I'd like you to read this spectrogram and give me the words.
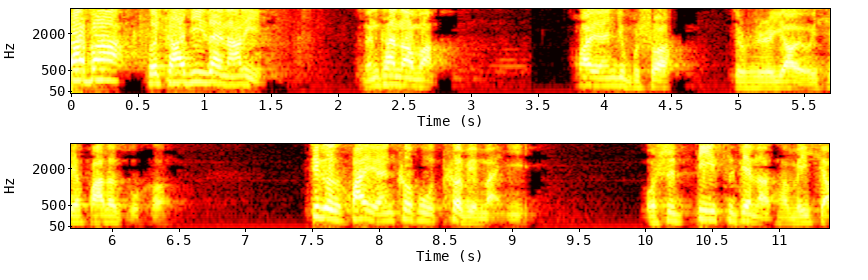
沙发和茶几在哪里？能看到吗？花园就不说了，就是要有一些花的组合。这个花园客户特别满意，我是第一次见到他微笑，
